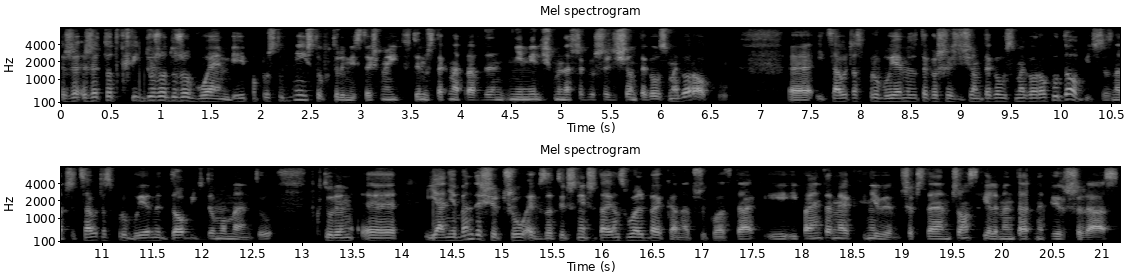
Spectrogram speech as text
że, że to tkwi dużo, dużo głębiej po prostu w miejscu, w którym jesteśmy i w tym, że tak naprawdę nie mieliśmy naszego 68 roku. E, i cały czas próbujemy do tego 68 roku dobić. To znaczy, cały czas próbujemy dobić do momentu, w którym e, ja nie będę się czuł egzotycznie czytając Welbecka na przykład, tak? I, i pamiętam, jak nie wiem, przeczytałem cząstki elementarne pierwszy raz.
